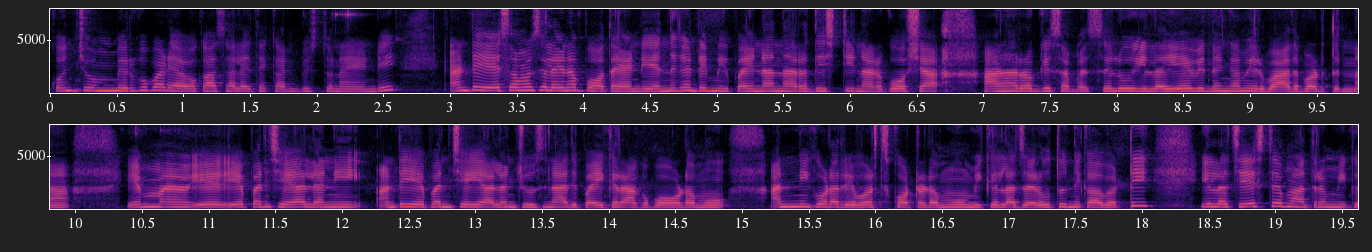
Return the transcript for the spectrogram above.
కొంచెం మెరుగుపడే అవకాశాలు అయితే కనిపిస్తున్నాయండి. అంటే ఏ సమస్యలైనా పోతాయండి. ఎందుకంటే మీ పైన నరదిష్టి నరఘోష అనారోగ్య సమస్యలు ఇలా ఏ విధంగా మీరు బాధపడుతున్నా. ఏం ఏ ఏ పని చేయాలని అంటే ఏ పని చేయాలని చూసినా అది పైకి రాకపోవడము అన్నీ కూడా రివర్స్ కొట్టడము మీకు ఇలా జరుగుతుంది కాబట్టి ఇలా చేస్తే మాత్రం మీకు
